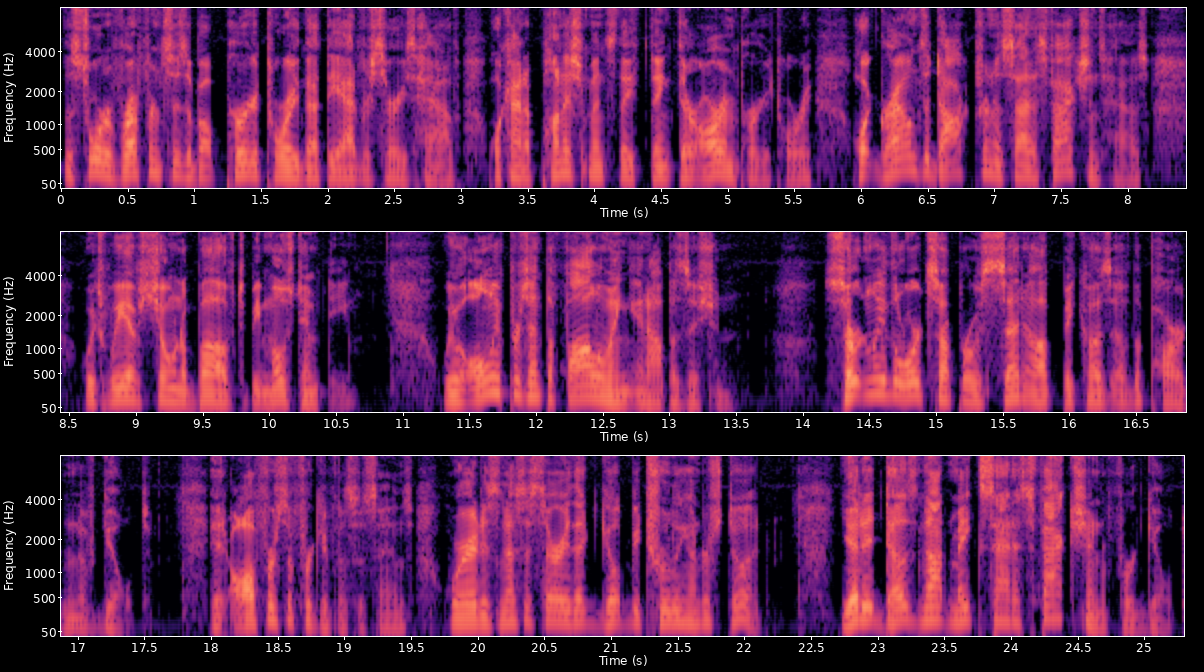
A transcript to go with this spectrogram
the sort of references about purgatory that the adversaries have, what kind of punishments they think there are in purgatory, what grounds the doctrine of satisfactions has, which we have shown above to be most empty. We will only present the following in opposition Certainly, the Lord's Supper was set up because of the pardon of guilt. It offers the forgiveness of sins where it is necessary that guilt be truly understood. Yet it does not make satisfaction for guilt.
